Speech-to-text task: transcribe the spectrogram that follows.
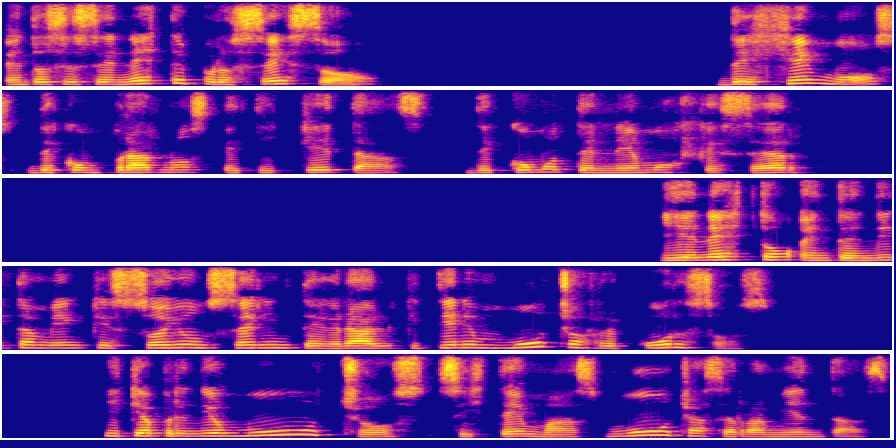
Entonces, en este proceso, dejemos de comprarnos etiquetas de cómo tenemos que ser. Y en esto entendí también que soy un ser integral que tiene muchos recursos y que aprendió muchos sistemas, muchas herramientas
